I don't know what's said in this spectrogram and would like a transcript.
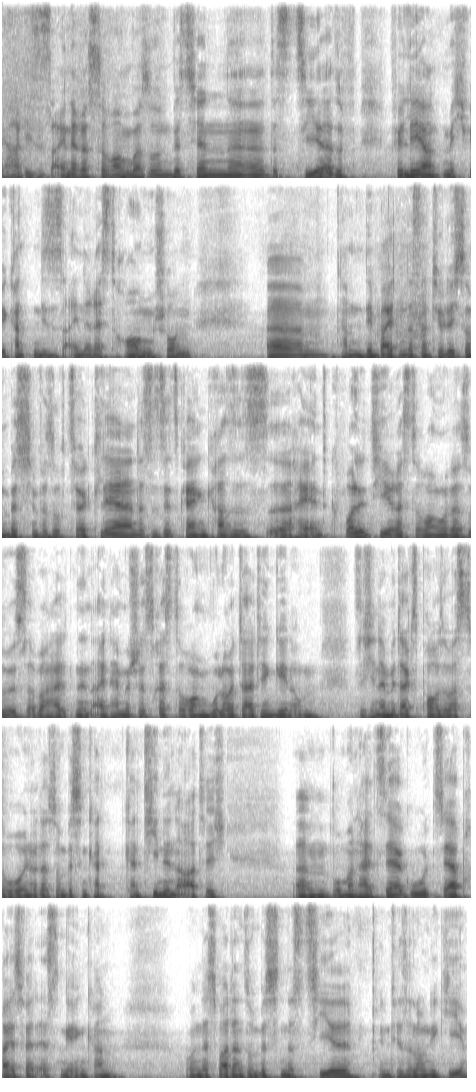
Ja, dieses eine Restaurant war so ein bisschen äh, das Ziel. Also für Lea und mich, wir kannten dieses eine Restaurant schon. Ähm, haben den beiden das natürlich so ein bisschen versucht zu erklären, dass es jetzt kein krasses äh, High-End-Quality-Restaurant oder so ist, aber halt ein einheimisches Restaurant, wo Leute halt hingehen, um sich in der Mittagspause was zu holen oder so ein bisschen kan kantinenartig, ähm, wo man halt sehr gut, sehr preiswert essen gehen kann. Und das war dann so ein bisschen das Ziel in Thessaloniki.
